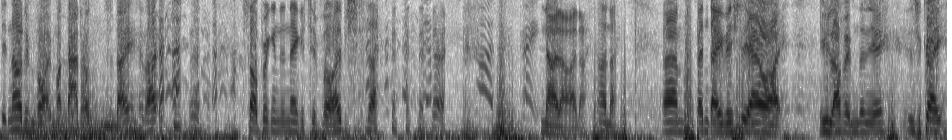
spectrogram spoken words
Didn't know I'd invited my dad on today. Like, start bringing the negative vibes. No, I think it was great. No, no, I know, I know. Um, ben Davies, yeah, all right. You love him, don't you? It was a great.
